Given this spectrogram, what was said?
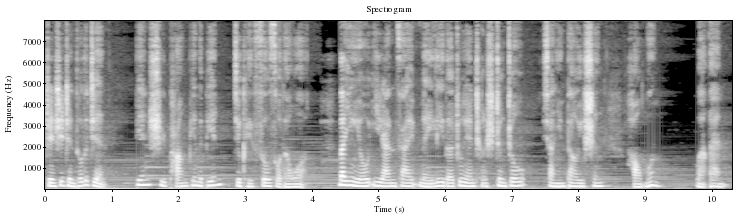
枕是枕头的枕，边是旁边的边，就可以搜索到我。那应由依然在美丽的中原城市郑州，向您道一声好梦，晚安。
